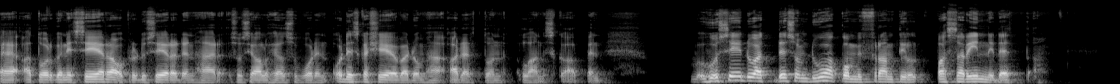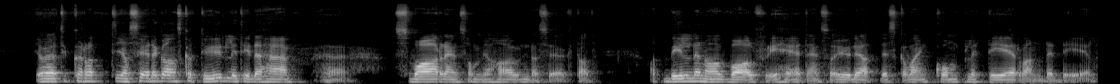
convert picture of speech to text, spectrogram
eh, att organisera och producera den här social och hälsovården och det ska ske över de här 18 landskapen. Hur ser du att det som du har kommit fram till passar in i detta? Ja, jag tycker att jag ser det ganska tydligt i de här eh, svaren som jag har undersökt. Att, att bilden av valfriheten så är ju det att det ska vara en kompletterande del.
